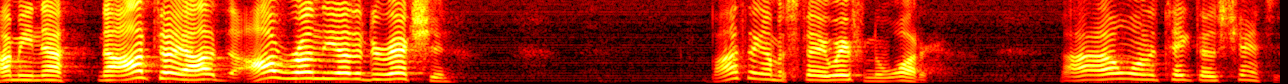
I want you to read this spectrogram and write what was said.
I mean, now, now I'll tell you, I'll, I'll run the other direction. But I think I'm going to stay away from the water. I don't want to take those chances.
